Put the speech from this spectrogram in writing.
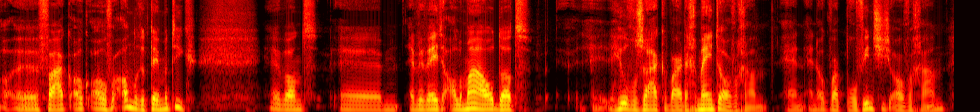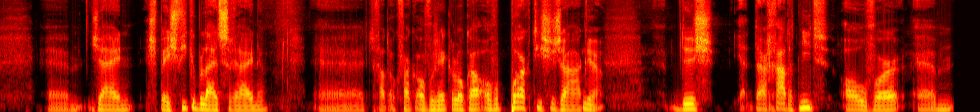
uh, vaak ook over andere thematiek. want en we weten allemaal dat heel veel zaken waar de gemeente over gaan en, en ook waar provincies over gaan, zijn specifieke beleidsterreinen. Uh, het gaat ook vaak over, zeker lokaal, over praktische zaken. Ja. Dus ja, daar gaat het niet over um,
